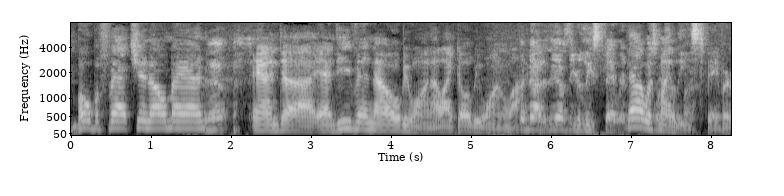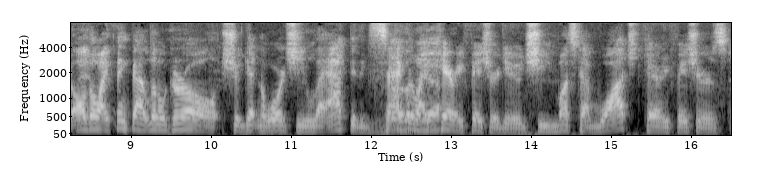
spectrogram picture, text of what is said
Boba Fett, you know, man, Yeah. and uh, and even uh, Obi Wan. I liked Obi Wan a lot. But not, that was your least favorite. That was my far. least favorite. Although I think that little girl should get an award. She acted exactly like? Carrie Fisher, dude. She must have watched Carrie Fisher's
